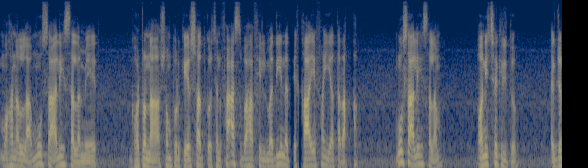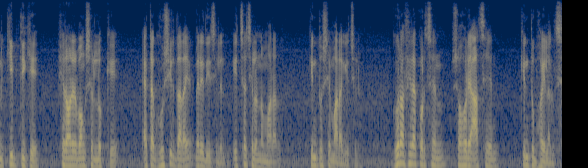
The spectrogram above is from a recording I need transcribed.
মহান আল্লাহ মুসা আলি সাল্লামের ঘটনা সম্পর্কে এরশাদ করেছেন ফাস বাহাফিল মদিনাতে খায়েফাইয়াতা রাক্কা মুসা আলি সালাম অনিচ্ছাকৃত একজন কিপ্তিকে ফেরনের বংশের লোককে একটা ঘুষির দ্বারাই মেরে দিয়েছিলেন। ইচ্ছা ছিল না মারার, কিন্তু সে মারা গিয়েছিল। ঘোরাফেরা করছেন, শহরে আছেন, কিন্তু ভয় লাগছে।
